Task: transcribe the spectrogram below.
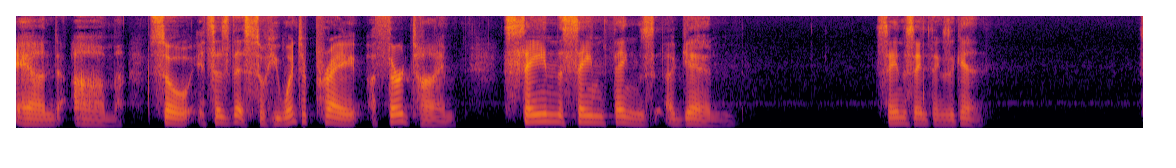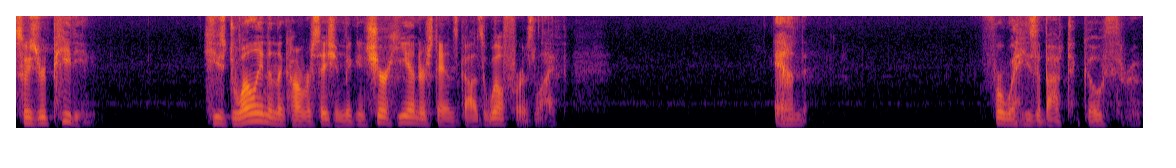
and um, so it says this. So he went to pray a third time, saying the same things again. Saying the same things again. So he's repeating. He's dwelling in the conversation, making sure he understands God's will for his life. And for what he's about to go through.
